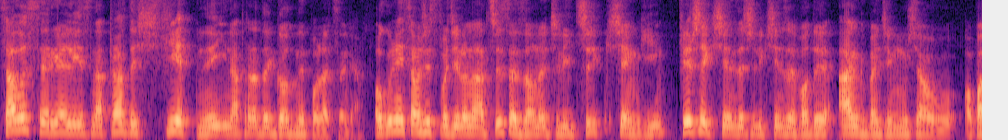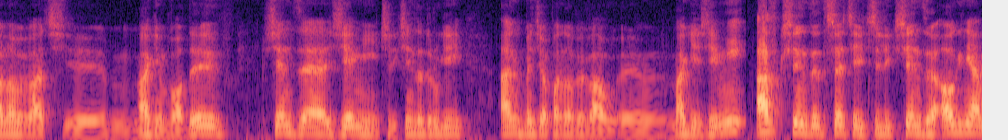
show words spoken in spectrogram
Cały serial jest naprawdę świetny i naprawdę godny polecenia. Ogólnie całość jest podzielona na trzy sezony, czyli trzy księgi. W pierwszej księdze, czyli księdze wody, Ang będzie musiał opanowywać yy, magię wody. W księdze ziemi, czyli księdze drugiej, Ang będzie opanowywał yy, magię ziemi. A w księdze trzeciej, czyli księdze ognia,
